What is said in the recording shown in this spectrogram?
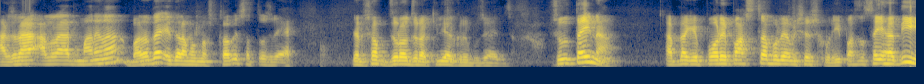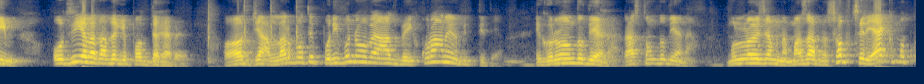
আর যারা আল্লাহ মানে না, বাধা দেয়, এদের আমল নষ্ট হবে সত্য এক। যেন সব জোড়া জোড়া ক্লিয়ার করে বুঝাই শুধু তাই না আপনাকে পরে পাঁচটা বলে আমি শেষ করি। পাঁচটা সাইহা দিহিম অজি আল্লাহ তাদেরকে পথ দেখাবে হজ যে আল্লাহর পথে পরিপূর্ণভাবে আসবে কোরআনের ভিত্তিতে। এই গণতন্ত্র দিয়ে না, রাজতন্ত্র দিয়ে না মূল্যজাম না মাজাব না, সব ছেড়ে একমাত্র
